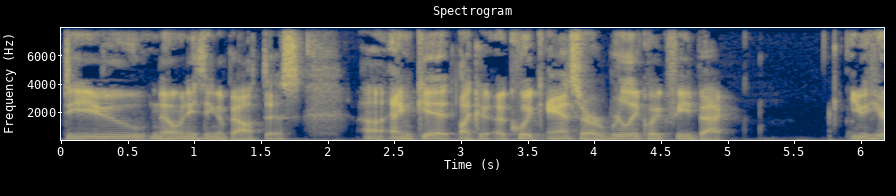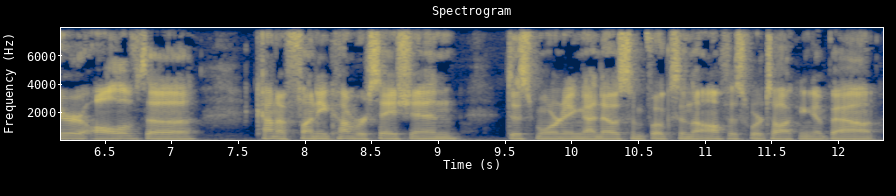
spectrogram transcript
Do you know anything about this? Uh, and get like a, a quick answer, a really quick feedback. You hear all of the kind of funny conversation this morning. I know some folks in the office were talking about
